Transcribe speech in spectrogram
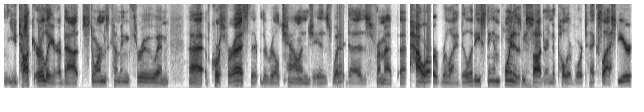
you talked earlier about storms coming through and uh, of course for us the, the real challenge is what it does from a, a, power reliability standpoint as we saw during the polar vortex last year.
